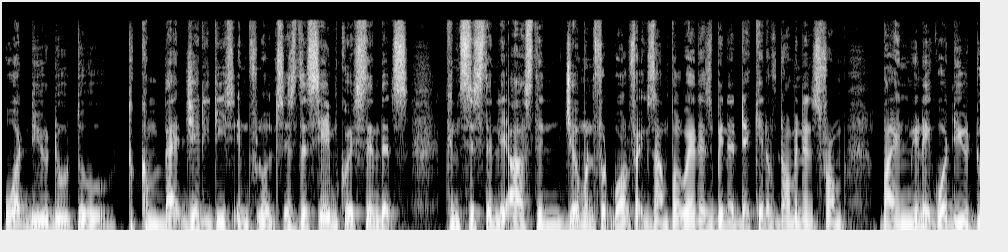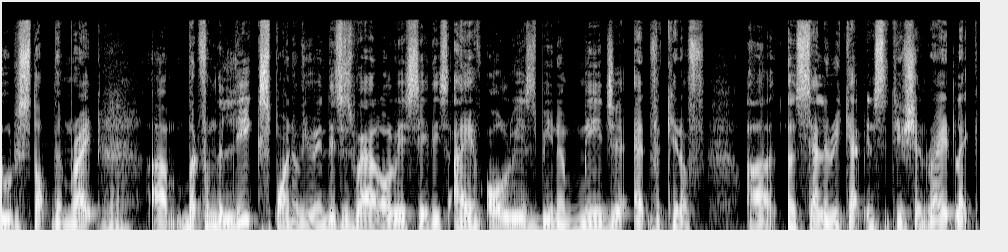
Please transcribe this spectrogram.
what do you do to to combat JDT's influence? Is the same question that's consistently asked in German football, for example, where there's been a decade of dominance from Bayern Munich. What do you do to stop them, right? Um, but from the league's point of view, and this is where I'll always say this, I have always been a major advocate of uh, a salary cap institution, right? Like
